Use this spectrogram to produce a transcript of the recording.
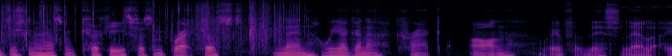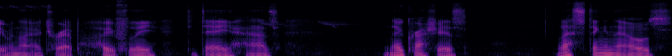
just gonna have some cookies for some breakfast, and then we are gonna crack on with this little overnight trip. Hopefully today has no crashes, less stinging nettles,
